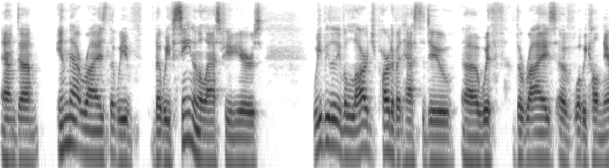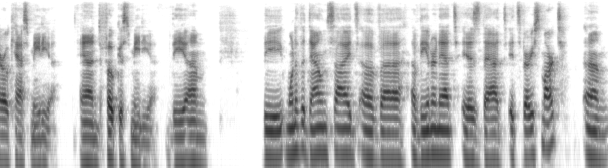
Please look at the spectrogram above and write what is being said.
And um, in that rise that we've that we've seen in the last few years, we believe a large part of it has to do uh, with the rise of what we call narrowcast media and focused media. The um, the one of the downsides of uh, of the internet is that it's very smart. Um,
